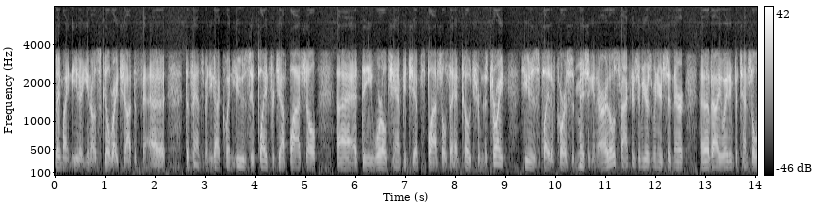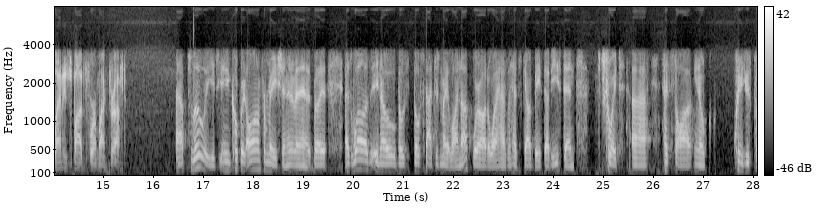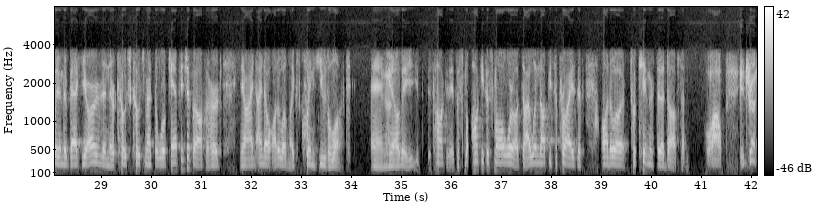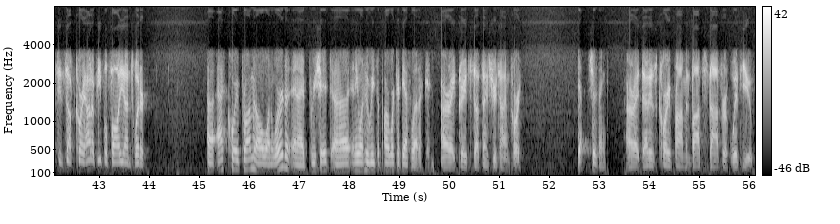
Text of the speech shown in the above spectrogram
they might need a you know skilled right shot def- uh, defenseman. You got Quinn Hughes who played for Jeff Blashill uh, at the World Championships. Blashill's the head coach from Detroit. Hughes played, of course, at Michigan. Are those factors of yours when you're sitting there uh, evaluating potential landing spots for a mock draft? Absolutely, you incorporate all information, but as well as you know those those factors might line up. Where Ottawa has a head scout based out east, and Detroit uh, had saw you know Quinn Hughes played in their backyard, and their coach coached them at the World Championship. I also heard, you know, I, I know Ottawa likes Quinn Hughes a lot, and you know, they it's hockey. It's a sm- hockey's a small world, so I would not be surprised if Ottawa took him instead of Dobson. Wow, interesting stuff, Corey. How do people follow you on Twitter? Uh, at Corey Pronman, all one word, and I appreciate uh, anyone who reads our work at The Athletic. All right, great stuff. Thanks for your time, Corey. Yep, sure thing. All right, that is Corey Pronman Bob Stauffer with you.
